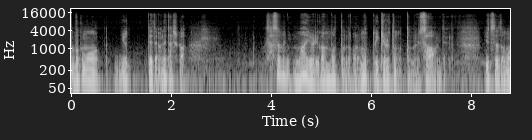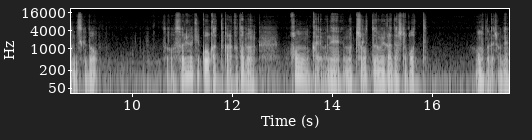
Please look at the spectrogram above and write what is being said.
僕も言ってたよね、確か。すがに前より頑張ったんだからもっといけると思ったのにさあ、みたいな言ってたと思うんですけど、そう、それが結構多かったからか多分、今回はね、もうちょろっとでもいいから出しとこうって思ったんでしょうね。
